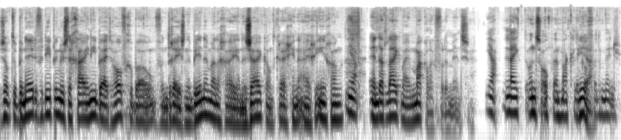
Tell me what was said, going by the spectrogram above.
Dus op de benedenverdieping. Dus dan ga je niet bij het hoofdgebouw van Drees naar binnen. Maar dan ga je aan de zijkant, krijg je een eigen ingang. Ja. En dat lijkt mij makkelijk voor de mensen. ja, lijkt ons ook wel makkelijker Ja. voor de mensen.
